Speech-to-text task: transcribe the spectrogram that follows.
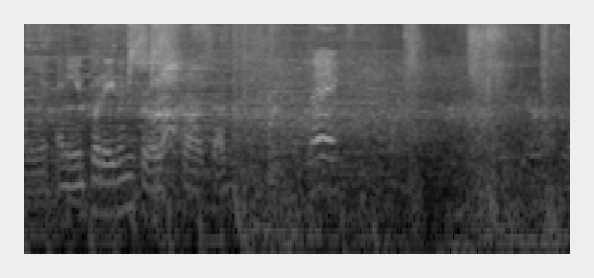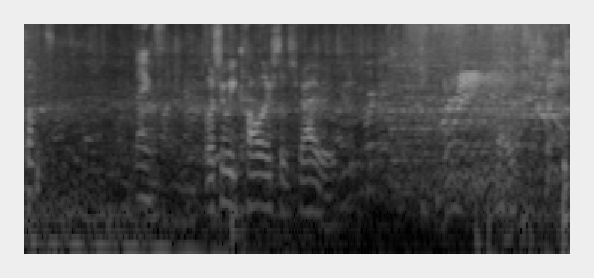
Any, any input, Aiden, for a sub? Thanks. What? Thanks. What should we call our subscribers? Thanks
